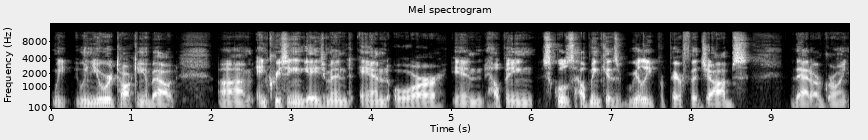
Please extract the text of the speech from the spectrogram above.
we, when you were talking about um, increasing engagement and or in helping schools helping kids really prepare for the jobs that are growing?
